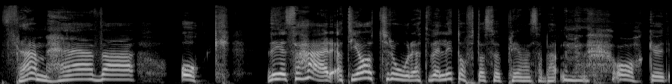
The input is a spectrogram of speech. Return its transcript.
framhäva och det är så här att jag tror att väldigt ofta så upplever man så här, men, åh gud,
